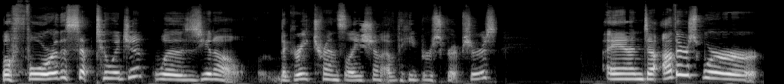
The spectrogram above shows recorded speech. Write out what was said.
before the Septuagint was, you know, the Greek translation of the Hebrew scriptures, and uh, others were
